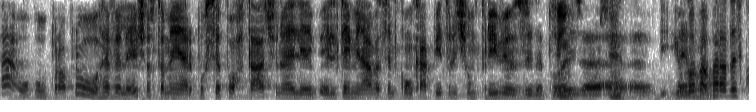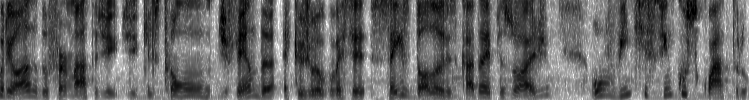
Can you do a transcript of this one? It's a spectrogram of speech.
Ah, o, o próprio Revelations também era por ser portátil, né? Ele, ele terminava sempre com capítulo tinha um previously depois. Sim, é, sim. É, é e uma normal. parada curiosa do formato de, de que eles estão de venda é que o jogo vai ser 6 dólares cada episódio ou 25 os 4.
